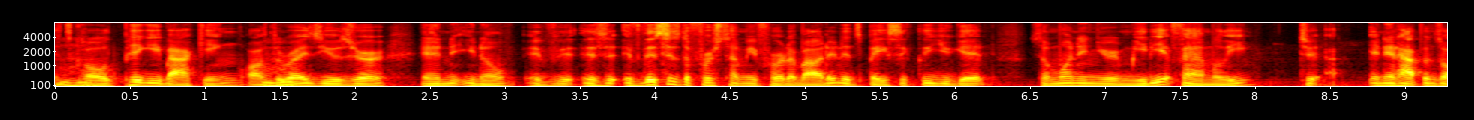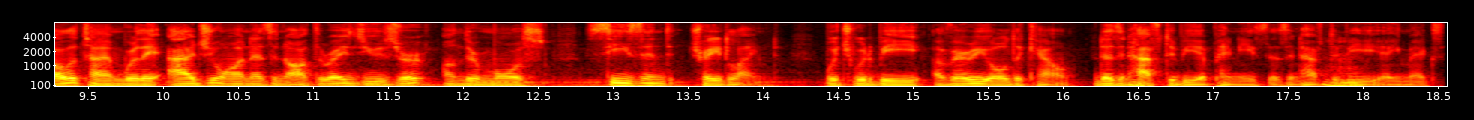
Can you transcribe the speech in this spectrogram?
It's mm-hmm. called piggybacking, authorized mm-hmm. user. And you know, if if this is the first time you've heard about it, it's basically you get someone in your immediate family to, and it happens all the time where they add you on as an authorized user on their most seasoned trade line, which would be a very old account. It doesn't hmm. have to be a Penney's, doesn't have to be Amex.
